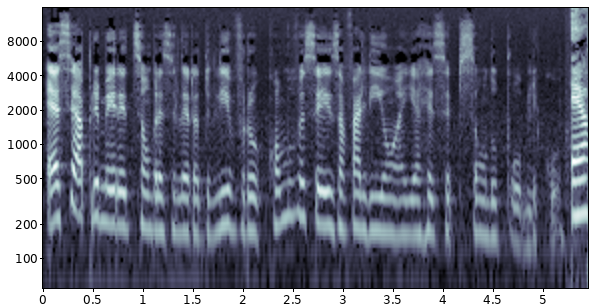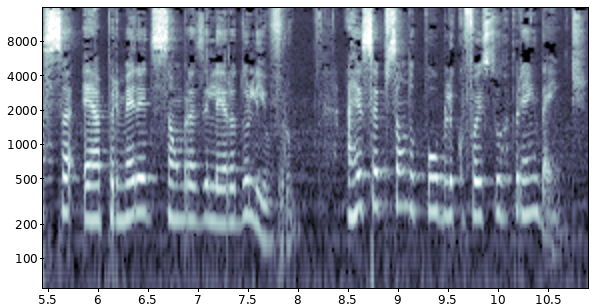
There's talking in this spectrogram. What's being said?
Essa é a primeira edição brasileira do livro. Como vocês avaliam aí a recepção do público? Essa é a primeira edição brasileira do livro. A recepção do público foi surpreendente.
